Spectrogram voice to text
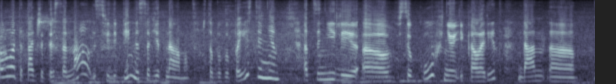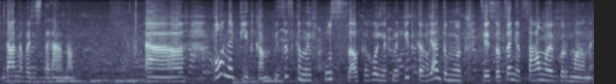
вот, а также персонал из Филиппин и со Вьетнама, чтобы вы поистине оценили э, всю кухню и колорит дан, э, данного ресторана. По напиткам, изысканный вкус алкогольных напитков, я думаю, здесь оценят самые гурманы.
